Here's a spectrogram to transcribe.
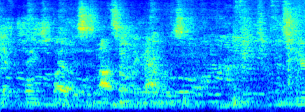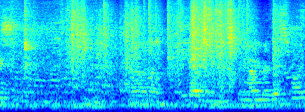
different things, but this is not something that was. Uh, you guys remember this one?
